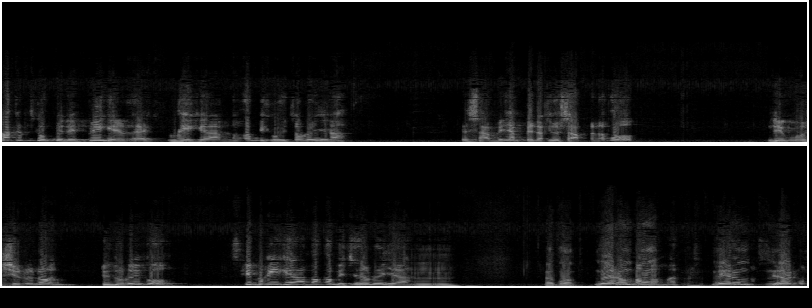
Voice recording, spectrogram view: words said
Bakit ko pinipigil? Eh, makikilabang kami kung ituloy niya. Eh, sabi niya, pinakiusapan ako. Hindi ko sinunod. Tinuloy ko. Sige, makikilabang kami. Tinuloy niya. Mm-hmm. Opo. Meron pong, meron, meron,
